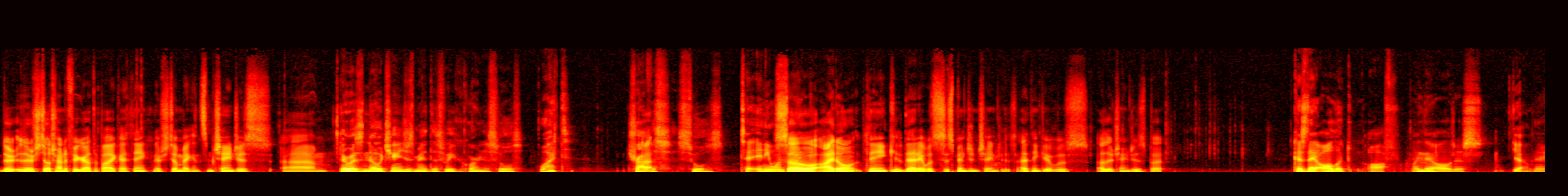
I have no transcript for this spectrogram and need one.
they're they're still trying to figure out the bike, I think. They're still making some changes. Um there was no changes made this week according to Sewell's. What? Travis Sewell's. To anyone? so I don't think that it was suspension changes. I think it was other changes, but Because they all looked off. Like they Hmm. all just. yeah. eh.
